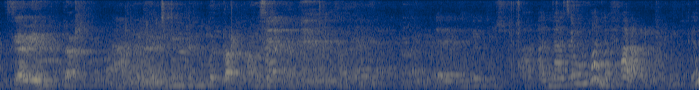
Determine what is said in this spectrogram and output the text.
እግዚአብሔር ይርዳል። ዕዳችንን እንድንወጣ አመሰግናለሁ። እንደ አፄው እንኳን ደፋር አይደለሁም፣ ግን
